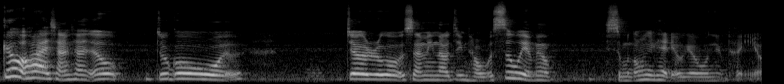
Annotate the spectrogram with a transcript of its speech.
给我后来想想，就如果我。就如果我生命到尽头，我似乎也没有什么东西可以留给我女朋友，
